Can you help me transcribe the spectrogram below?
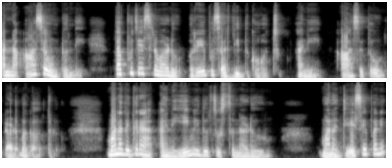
అన్న ఆశ ఉంటుంది. తప్పు చేసిన వాడు రేపు సరిదిద్దుకోవచ్చు అని ఆశతో ఉంటాడు భగవంతుడు. మన దగ్గర ఆయన ఏమి ఎదురు చూస్తున్నాడు? మనం చేసే పని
